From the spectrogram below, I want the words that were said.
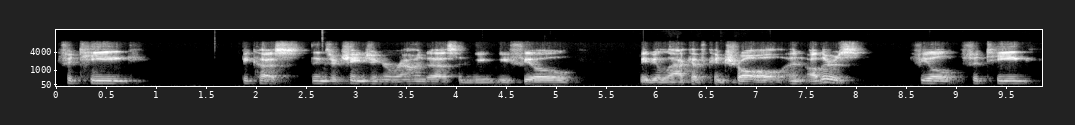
fatigue because things are changing around us and we, we feel maybe a lack of control, and others feel fatigue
